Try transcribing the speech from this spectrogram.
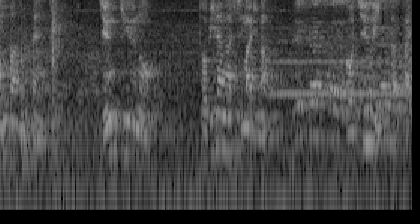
4番線準急の扉が閉まります。ご注意ください。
